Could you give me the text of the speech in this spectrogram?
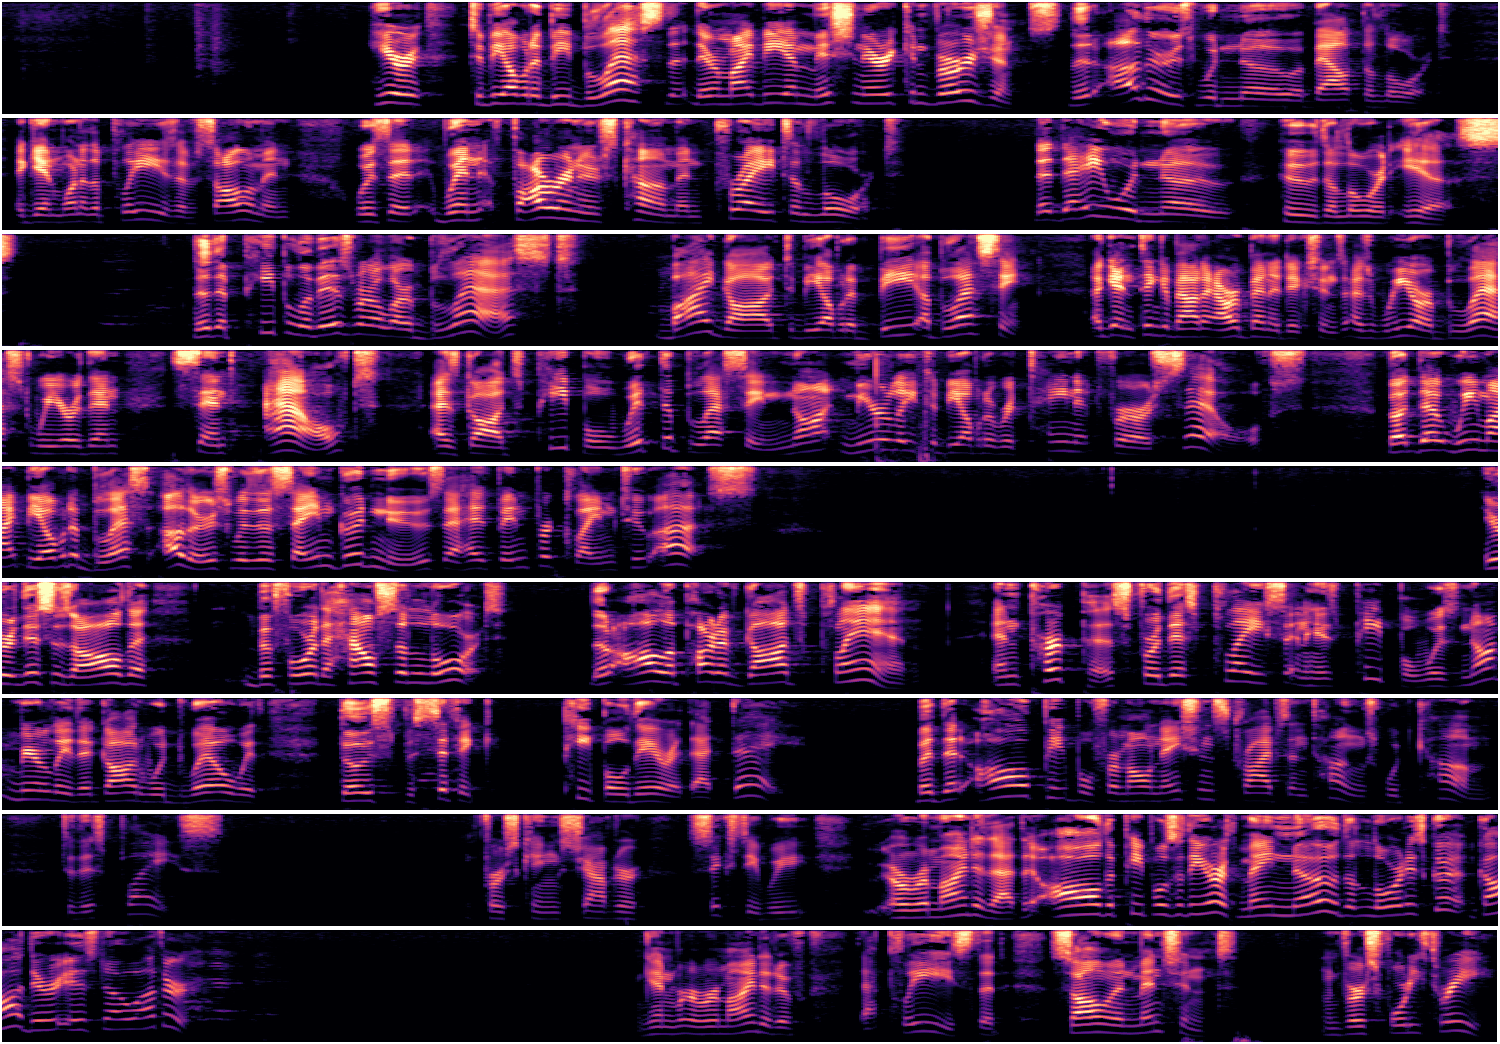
here to be able to be blessed that there might be a missionary conversions, that others would know about the Lord. Again, one of the pleas of Solomon was that when foreigners come and pray to the Lord, that they would know who the Lord is. That the people of Israel are blessed by God to be able to be a blessing. Again, think about our benedictions. As we are blessed, we are then sent out as God's people with the blessing, not merely to be able to retain it for ourselves, but that we might be able to bless others with the same good news that has been proclaimed to us. Here, this is all the before the house of the Lord. They're all a part of God's plan and purpose for this place and his people was not merely that God would dwell with those specific people there at that day, but that all people from all nations, tribes, and tongues would come to this place. In 1 Kings chapter 60, we are reminded that, that all the peoples of the earth may know the Lord is good. God, there is no other. Again, we're reminded of that please that Solomon mentioned in verse 43.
